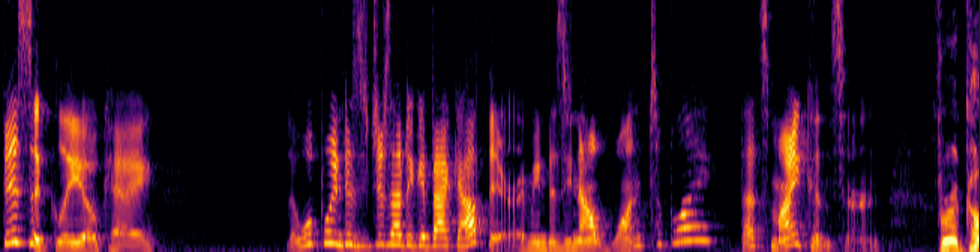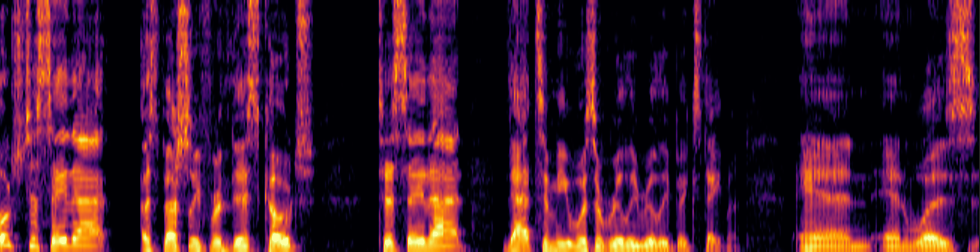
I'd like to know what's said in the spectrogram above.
physically okay, at what point does he just have to get back out there? I mean, does he not want to play? That's my concern. For a coach to say that, especially for this coach to say that, that to me was a really, really big statement and and was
